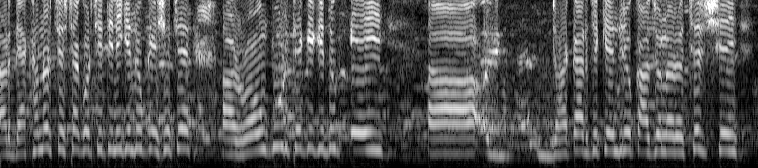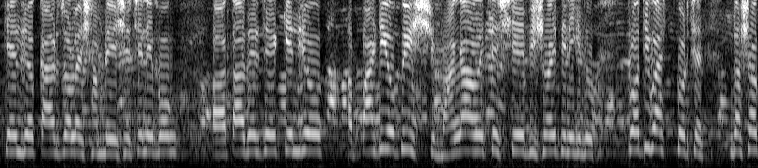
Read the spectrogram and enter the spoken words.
আর দেখানোর চেষ্টা করছি। তিনি কিন্তু এসেছে রংপুর থেকে কিন্তু এই ঢাকার যে কেন্দ্রীয় কার্যালয় রয়েছে, সেই কেন্দ্রীয় কার্যালয়ের সামনে এসেছেন এবং তাদের যে কেন্দ্রীয় পার্টি অফিস ভাঙা হয়েছে সে বিষয়ে তিনি কিন্তু প্রতিবাদ করছেন। দর্শক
